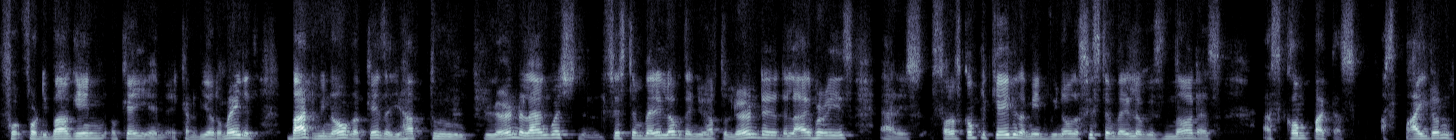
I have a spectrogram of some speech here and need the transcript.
for, for debugging, okay, and it can be automated. But we know, okay, that you have to learn the language, the system Verilog, then you have to learn the, the libraries, and it's sort of complicated. I mean, we know the system Verilog is not as as compact as as Python.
